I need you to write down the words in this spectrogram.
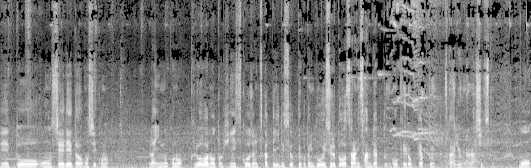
えーと、音声データをもしこの LINE のこのクローバーノートの品質向上に使っていいですよっていうことに同意するとさらに300分合計600分使えるようになるらしいですけどもう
